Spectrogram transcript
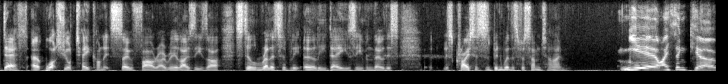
death. Uh, what's your take on it so far? I realise these are still relatively early days, even though this this crisis has been with us for some time. Yeah, I think uh,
